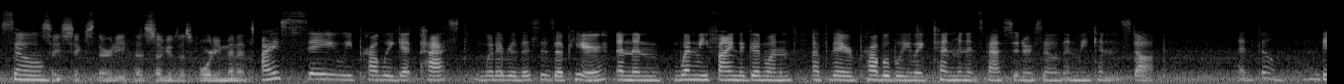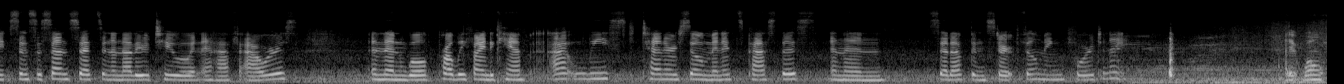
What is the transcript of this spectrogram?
So Say 6.30, that still gives us 40 minutes. I say we probably get past whatever this is up here, and then when we find a good one up there, probably like 10 minutes past it or so, then we can stop and film. Since the sun sets in another two and a half hours, and then we'll probably find a camp at least 10 or so minutes past this, and then set up and start filming for tonight. It won't.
